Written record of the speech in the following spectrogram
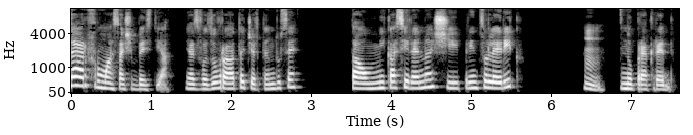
Dar frumoasa și bestia, i-ați văzut vreodată certându-se? Sau mica sirenă și prințul Eric? Hmm, nu prea cred.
